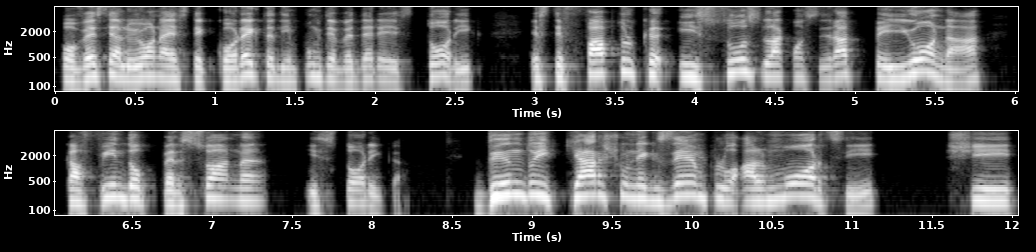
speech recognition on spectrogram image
povestea lui Iona este corectă din punct de vedere istoric, este faptul că Isus l-a considerat pe Iona ca fiind o persoană istorică, dându-i chiar și un exemplu al morții și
